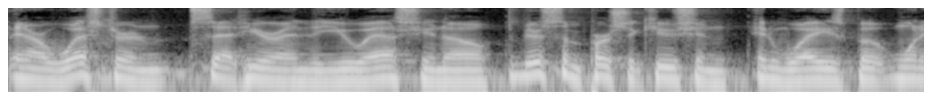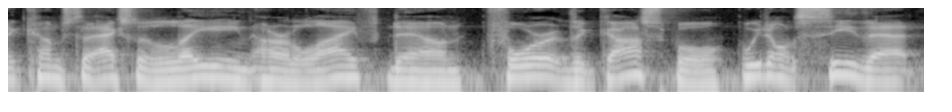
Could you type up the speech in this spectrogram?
In our Western set here in the U.S., you know, there's some persecution in ways, but when it comes to actually laying our life down for the gospel, we don't see that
